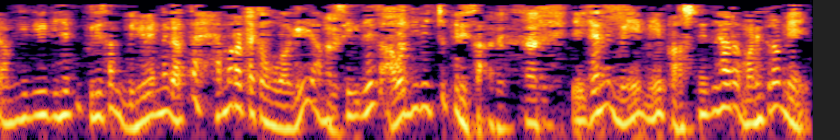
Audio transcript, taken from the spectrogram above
යම් කිසි විදිහක පිරිසක් බිහි වෙන්න ගත්ත හැම රටකම වගේ යම් විදිහක අවදි වෙච්ච පිරිසක්. ඒ කියන්නේ මේ මේ ප්‍රශ්නේ දිහා මම හිතනවා මේ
